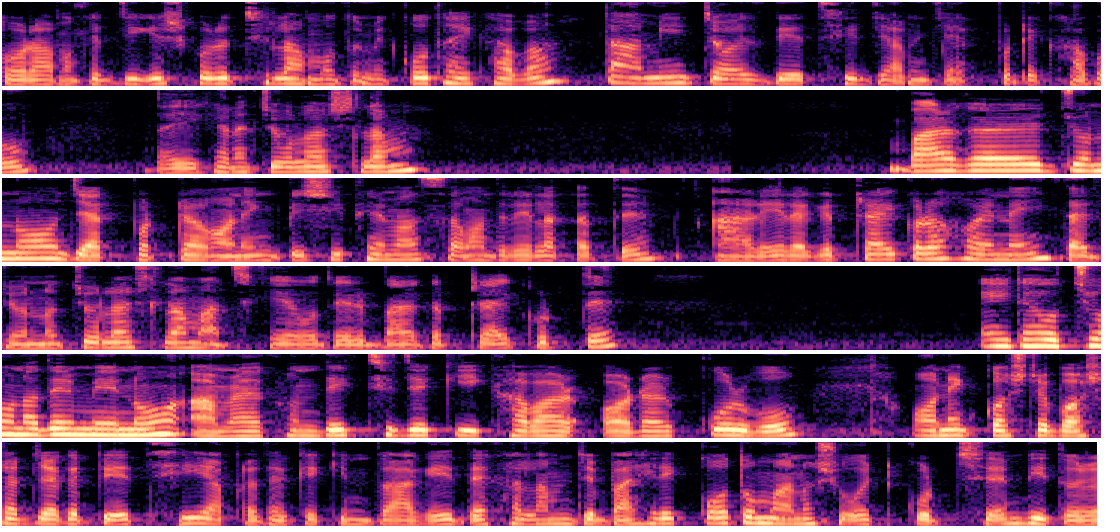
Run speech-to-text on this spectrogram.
ওরা আমাকে জিজ্ঞেস করেছিল, আম্মু, তুমি কোথায় খাবা? তা আমি চয়েস দিয়েছি যে আমি জ্যাকপটে খাব। তাই এখানে চলে আসলাম। বার্গারের জন্য জ্যাকপটটা অনেক বেশি ফেমাস আমাদের এলাকাতে। আর এর আগে ট্রাই করা হয় নাই তার জন্য চলে আসলাম আজকে ওদের বার্গার ট্রাই করতে। এইটা হচ্ছে ওনাদের মেনু। আমরা এখন দেখছি যে কি খাবার অর্ডার করব। অনেক কষ্টে বসার জায়গা পেয়েছি। আপনাদেরকে কিন্তু আগেই দেখালাম যে বাহিরে কত মানুষ ওয়েট করছে ভিতরে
